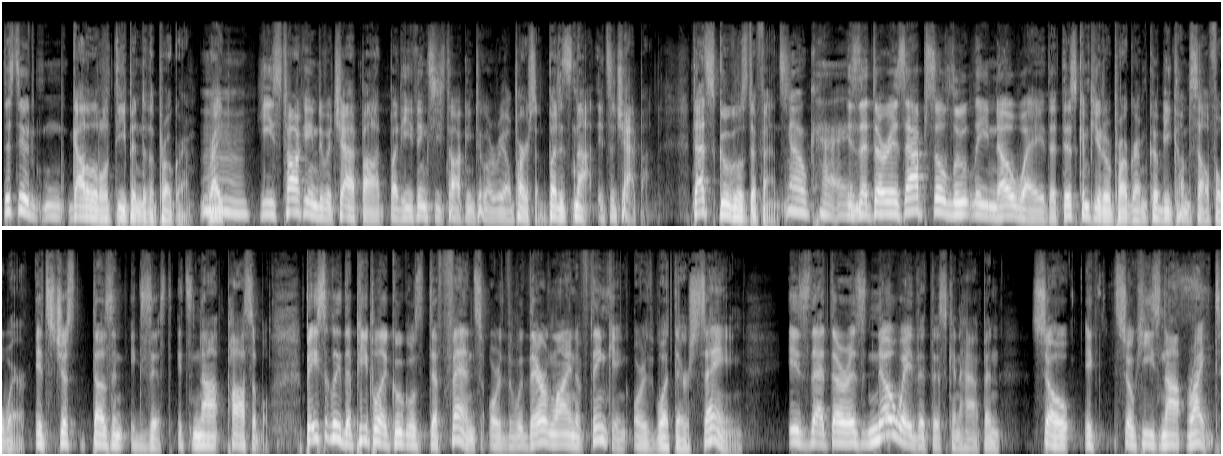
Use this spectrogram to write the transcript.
This dude got a little deep into the program, right? He's talking to a chatbot, but he thinks he's talking to a real person, but it's not. It's a chatbot. That's Google's defense Okay. is that there is absolutely no way that this computer program could become self-aware. It just doesn't exist. It's not possible. Basically, the people at Google's defense or the, their line of thinking or what they're saying is that there is no way that this can happen. So it so he's not right,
